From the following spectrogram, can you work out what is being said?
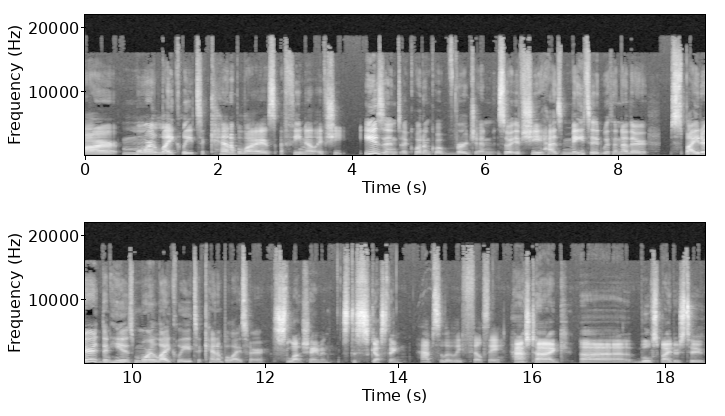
are more likely to cannibalize a female if she isn't a quote unquote virgin. So if she has mated with another spider, then he is more likely to cannibalize her. Slut shaming. It's disgusting. Absolutely filthy. Hashtag uh, wolf spiders too.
